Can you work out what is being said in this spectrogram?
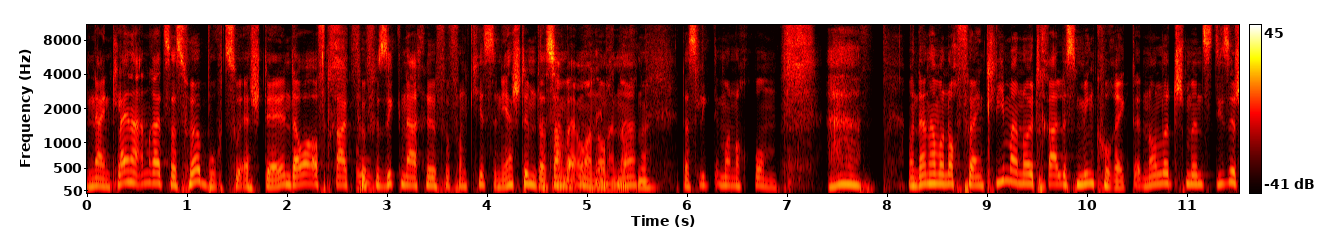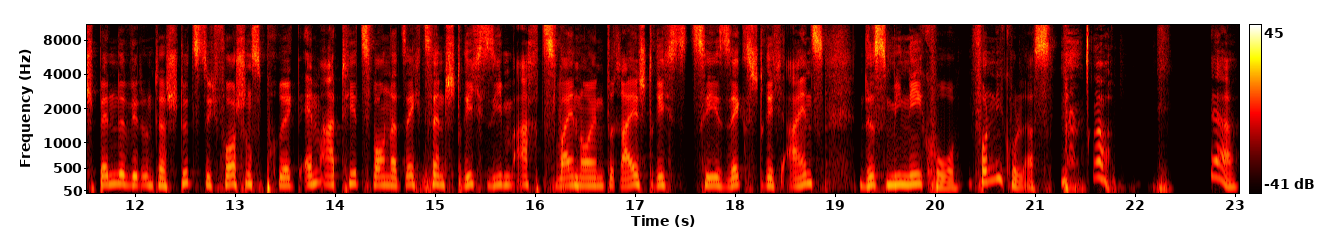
nein, kleiner Anreiz, das Hörbuch zu erstellen. Dauerauftrag für Oh. Physiknachhilfe von Kirsten. Ja, stimmt, das, haben wir, immer, noch, ne? Das liegt immer noch rum. Ah. Und dann haben wir noch für ein klimaneutrales Minkorrekt Acknowledgements. Diese Spende wird unterstützt durch Forschungsprojekt MAT 216-7823-C6-1 des Mineco von Nikolas. Ah. Ja.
